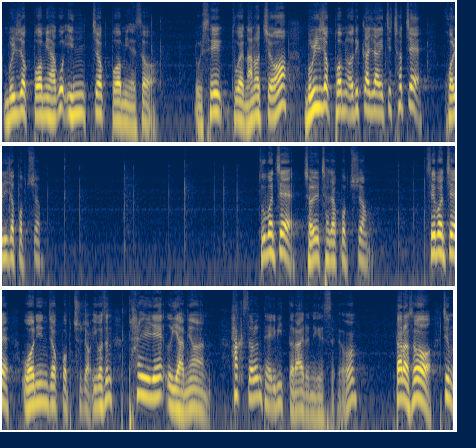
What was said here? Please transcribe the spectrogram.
물적 범위하고 인적 범위에서 여기 세 두 가지 나눴죠. 물리적 범위 어디까지 하겠지? 첫째, 권리적 법 추정. 두 번째, 절차적 법 추정. 세 번째, 원인적 법 추정. 이것은 판례에 의하면 학설은 대립이 있더라 이런 얘기 했어요. 따라서 지금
